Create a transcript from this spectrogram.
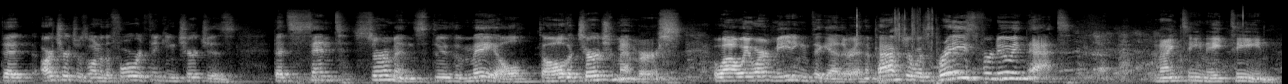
that our church was one of the forward-thinking churches that sent sermons through the mail to all the church members while we weren't meeting together, and the pastor was praised for doing that. 1918.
